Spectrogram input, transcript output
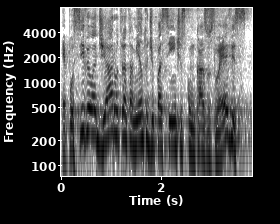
é possível adiar o tratamento de pacientes com casos leves?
